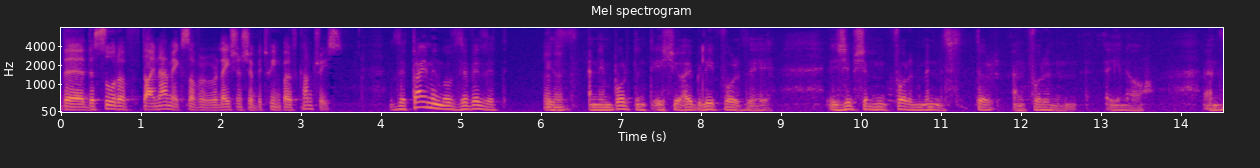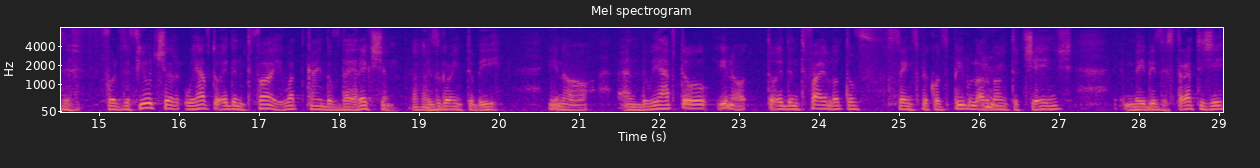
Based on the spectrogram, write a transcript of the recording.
the, the sort of dynamics of a relationship between both countries? The timing of the visit mm-hmm. is an important issue, I believe, for the Egyptian foreign minister and foreign, you know, and the, for the future, we have to identify what kind of direction mm-hmm. is going to be, you know, and we have to, you know, to identify a lot of things because people are mm. going to change, maybe the strategy,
